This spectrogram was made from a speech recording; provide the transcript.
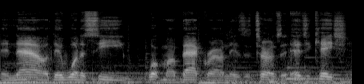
and now they want to see what my background is in terms of education.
